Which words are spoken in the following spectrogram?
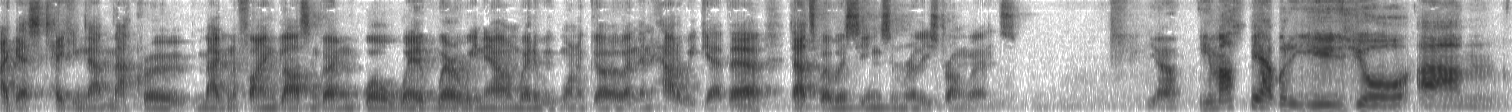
I guess, taking that macro magnifying glass and going, well, where, where are we now and where do we want to go? And then how do we get there? That's where we're seeing some really strong wins. Yeah. You must be able to use your um,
